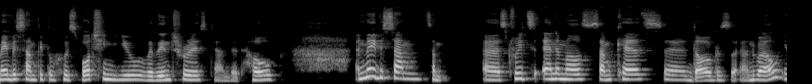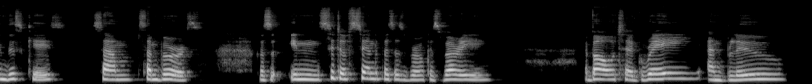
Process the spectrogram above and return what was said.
maybe some people who's watching you with interest and with hope, and maybe some some uh, streets animals, some cats, uh, dogs, and well, in this case, some some birds, because in city of Saint Petersburg is very about uh, gray and blue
